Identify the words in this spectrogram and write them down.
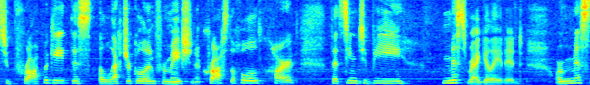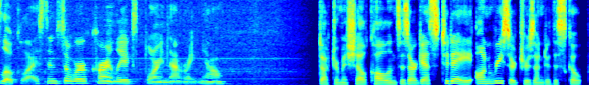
to propagate this electrical information across the whole heart that seem to be misregulated or mislocalized. And so we're currently exploring that right now. Dr. Michelle Collins is our guest today on Researchers Under the Scope.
